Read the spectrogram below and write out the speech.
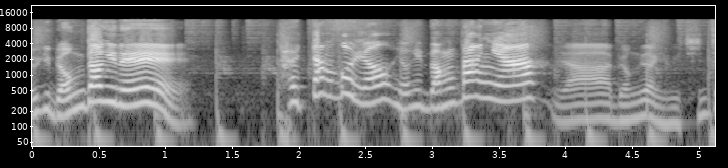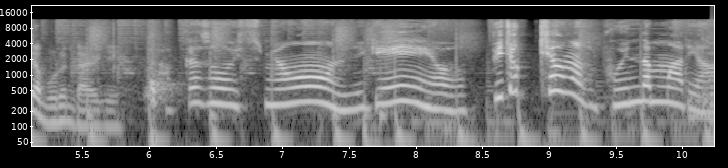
여기 명당이네. 별땅 걸려. 여기 명당이야. 야 명당 여기 진짜 모른다 여기. 밖에서 있으면 이게 어, 삐죽 튀어나와서 보인단 말이야. 아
